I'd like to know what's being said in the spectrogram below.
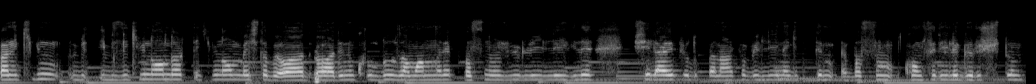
ben 2000, biz 2014'te 2015'te bu OAD'nin kurulduğu zamanlar hep basın özgürlüğü ile ilgili bir şeyler yapıyorduk. Ben Avrupa Birliği'ne gittim, basın konseriyle görüştüm,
